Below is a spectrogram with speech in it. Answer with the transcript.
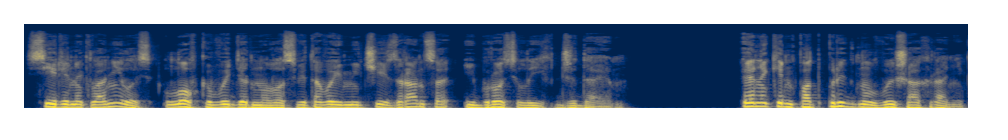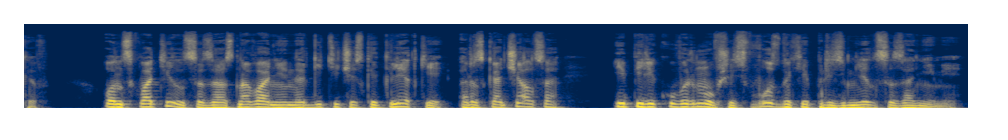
Сири наклонилась, ловко выдернула световые мечи из ранца и бросила их джедаям. Энакин подпрыгнул выше охранников. Он схватился за основание энергетической клетки, раскачался и, перекувырнувшись в воздухе, приземлился за ними.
